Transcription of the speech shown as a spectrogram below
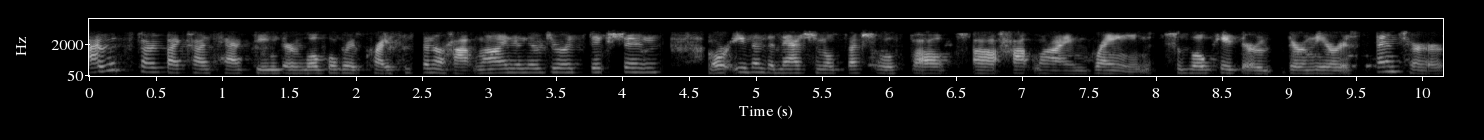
I would start by contacting their local rape crisis center hotline in their jurisdiction, or even the National Sexual Assault uh, Hotline RAINN to locate their, their nearest center.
